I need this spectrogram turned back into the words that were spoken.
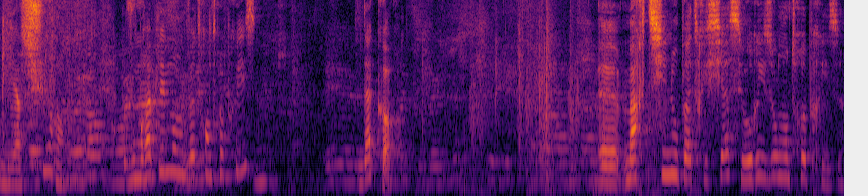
Bien sûr. Vous me rappelez le nom de votre entreprise? D'accord. Euh, Martine ou Patricia, c'est Horizon Entreprise.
